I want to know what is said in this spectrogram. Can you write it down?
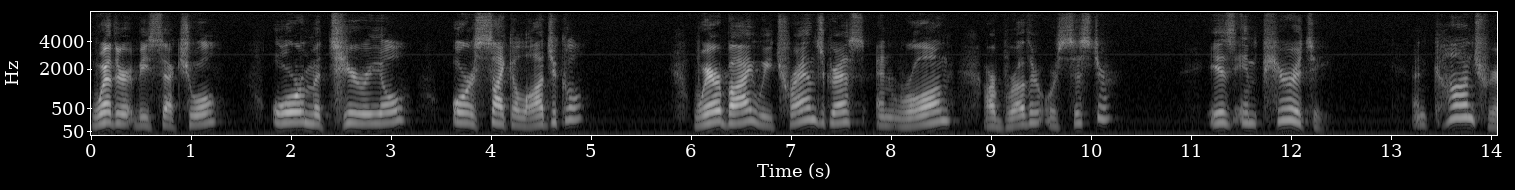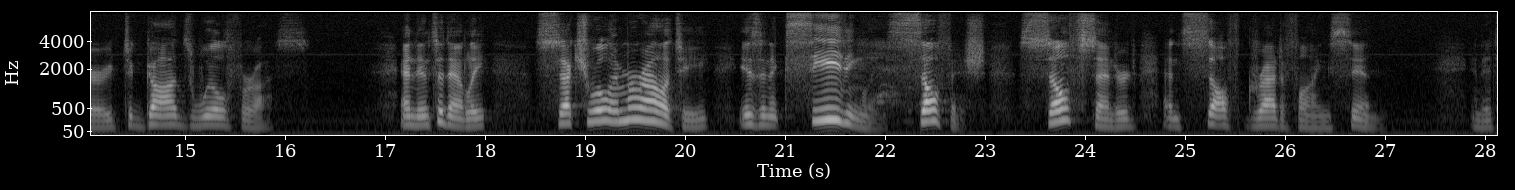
whether it be sexual or material or psychological, whereby we transgress and wrong our brother or sister is impurity and contrary to God's will for us. And incidentally, sexual immorality is an exceedingly selfish, self centered, and self gratifying sin. And it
